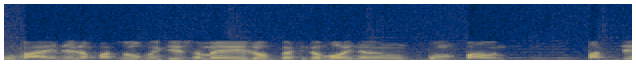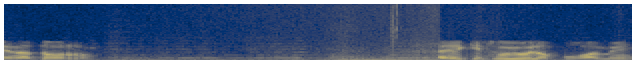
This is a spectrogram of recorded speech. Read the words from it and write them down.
kung kaya nila pasukin dito sa may loob kasi kamuhay ng compound patinador. Ay, kisuyo lang po kami.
